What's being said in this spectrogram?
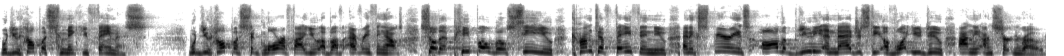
Would you help us to make you famous? Would you help us to glorify you above everything else so that people will see you, come to faith in you, and experience all the beauty and majesty of what you do on the uncertain road?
